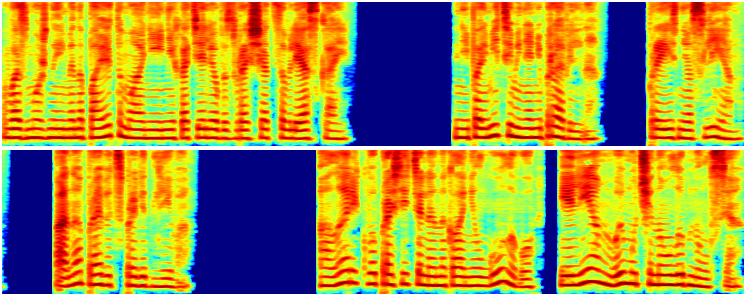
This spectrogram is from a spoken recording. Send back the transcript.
Возможно, именно поэтому они и не хотели возвращаться в Лиаскай. «Не поймите меня неправильно», — произнес Лиам. «Она правит справедливо». Аларик вопросительно наклонил голову, и Лиам вымученно улыбнулся.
